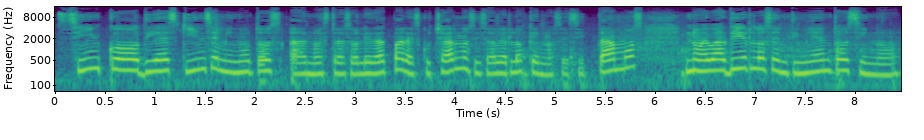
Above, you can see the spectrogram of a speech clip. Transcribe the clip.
5, 10, 15 minutos a nuestra soledad para escucharnos y saber lo que necesitamos, no evadir los sentimientos, sino,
